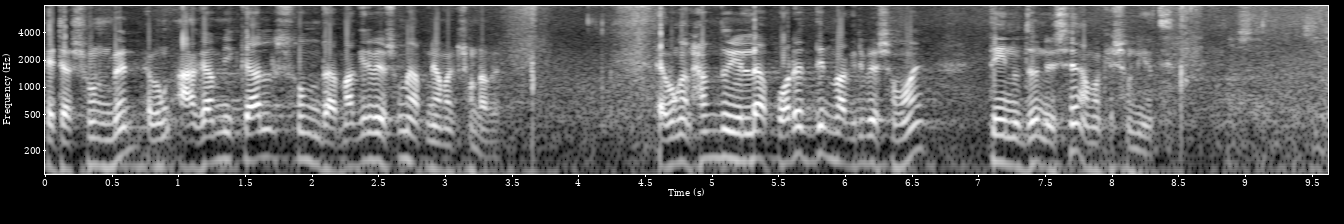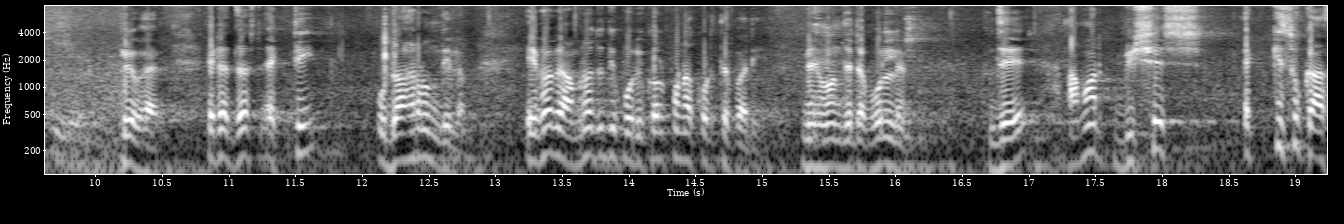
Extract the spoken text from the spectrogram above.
এটা শুনবেন এবং আগামীকাল সন্ধ্যা, মাগরিবের সময় আপনি আমাকে শোনাবেন। এবং আলহামদুলিল্লাহ পরের দিন মাগরিবের সময় তিনজন এসে আমাকে শুনিয়েছে। প্রিয় ভাইয়ের এটা জাস্ট একটি উদাহরণ দিলাম। এভাবে আমরা যদি পরিকল্পনা করতে পারি, মেহমান যেটা বললেন, যে আমার বিশেষ কিছু কাজ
